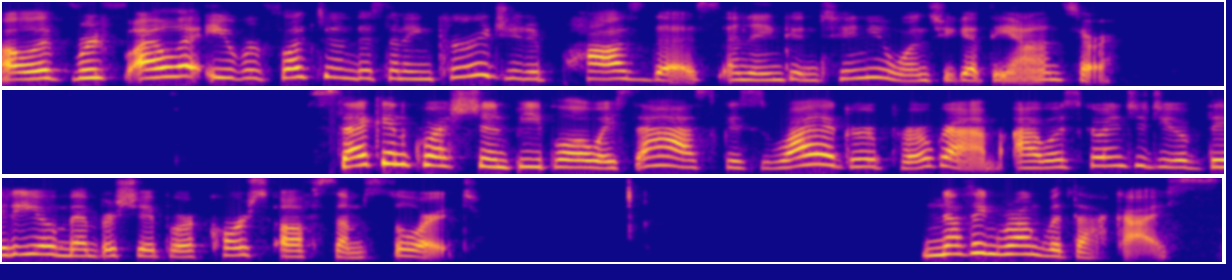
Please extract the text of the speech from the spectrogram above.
I'll, ref- I'll let you reflect on this and encourage you to pause this and then continue once you get the answer. Second question people always ask is why a group program? I was going to do a video membership or course of some sort. Nothing wrong with that, guys.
